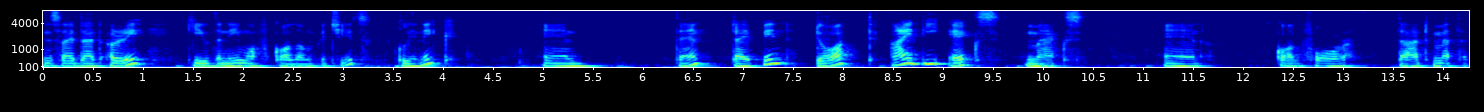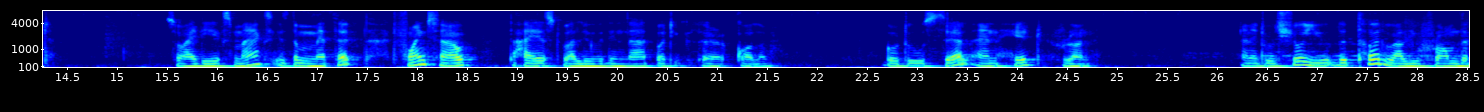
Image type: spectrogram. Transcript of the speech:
inside that array give the name of column which is clinic and then type in dot idx max and call for that method. So idx max is the method that finds out the highest value within that particular column. Go to cell and hit run. And it will show you the third value from the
